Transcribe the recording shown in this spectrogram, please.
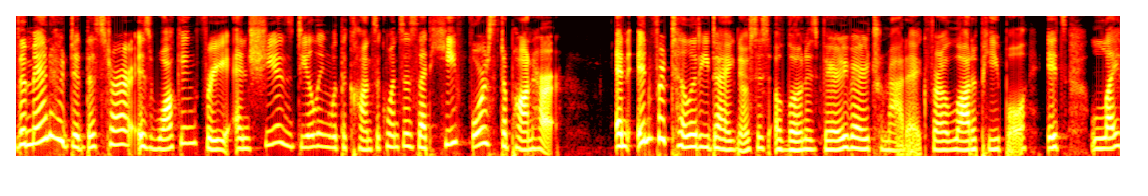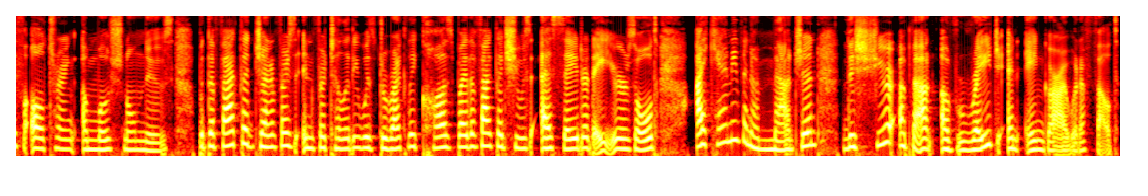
The man who did this to her is walking free, and she is dealing with the consequences that he forced upon her. An infertility diagnosis alone is very, very traumatic for a lot of people. It's life altering emotional news. But the fact that Jennifer's infertility was directly caused by the fact that she was SA'd at eight years old, I can't even imagine the sheer amount of rage and anger I would have felt.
